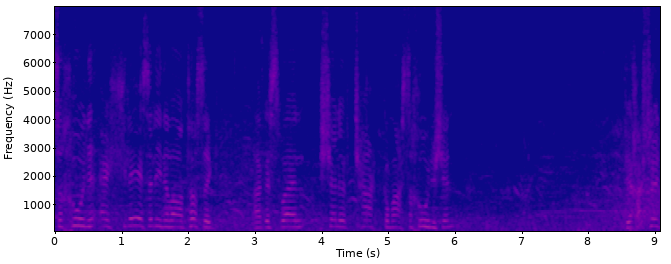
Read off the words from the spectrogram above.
sa chuúine ar chléas a lína lá an tosigh agus bhfuil sellh teart go más sa chuúne sin. Ficha sin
